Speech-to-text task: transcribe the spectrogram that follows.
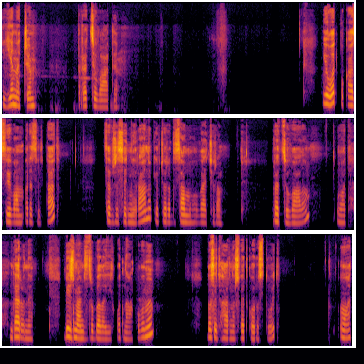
є над чим працювати. І от показую вам результат. Це вже сьогодні ранок, я вчора до самого вечора працювала. От, Дерони більш-менш зробила їх однаковими. Досить гарно, швидко ростуть. От.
